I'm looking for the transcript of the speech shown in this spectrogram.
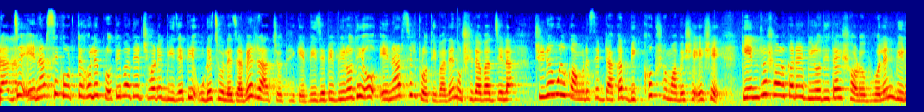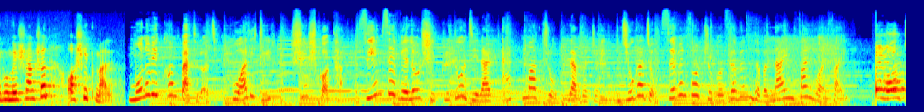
রাজ্যে এনআরসি করতে হলে প্রতিবাদের ঝড়ে বিজেপি উড়ে চলে যাবে রাজ্য থেকে। বিজেপি বিরোধী ও এনআরসির প্রতিবাদে মুর্শিদাবাদ জেলা তৃণমূল কংগ্রেসের ডাকা বিক্ষোভ সমাবেশে এসে কেন্দ্র সরকারের বিরোধিতায় সরব হলেন বীরভূমের সাংসদ অসিত মাল। মনোবীক্ষণ প্যাথোলজি কোয়ালিটির শেষ কথা। সিএমসি ভেলোর স্বীকৃত জেলার একমাত্র ল্যাবরেটরি। যোগাযোগ seven four triple seven double nine five one five. এই মঞ্চ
